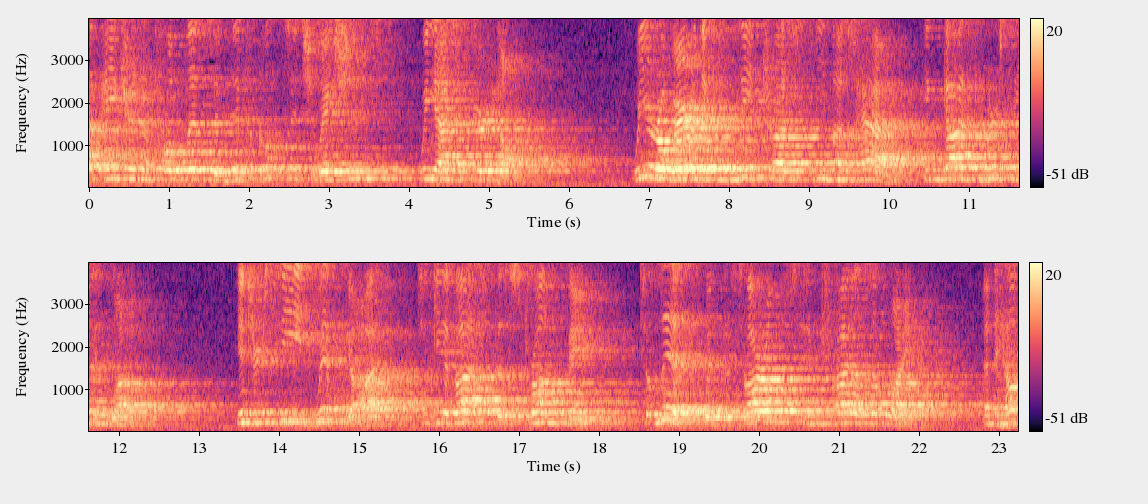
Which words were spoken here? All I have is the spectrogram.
the patron of hopeless and difficult situations, we ask your help. We are aware of the complete trust we must have in God's mercy and love. Intercede with God to give us the strong faith to live with the sorrows and trials of life and help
